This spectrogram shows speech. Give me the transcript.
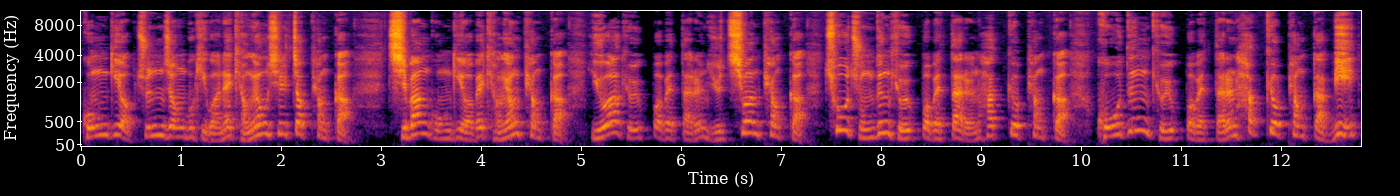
공기업, 준정부기관의 경영실적평가, 지방공기업의 경영평가, 유아교육법에 따른 유치원평가, 초중등교육법에 따른 학교평가, 고등교육법에 따른 학교평가 및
